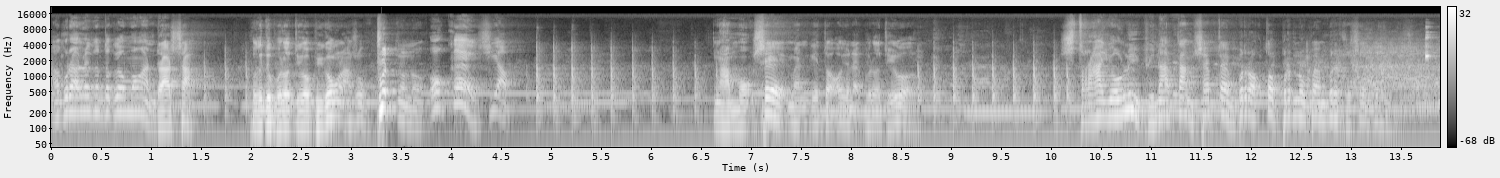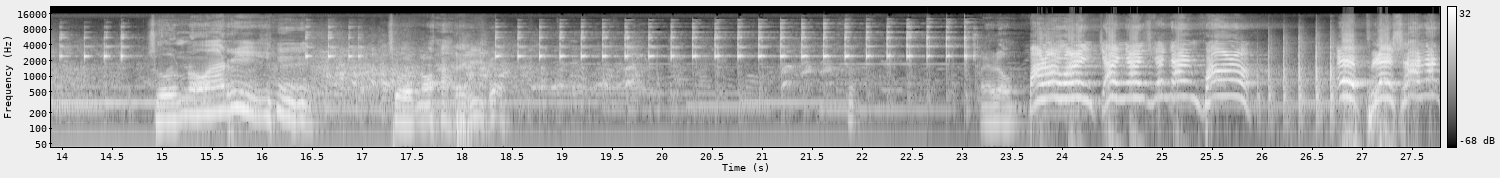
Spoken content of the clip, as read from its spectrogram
Aku ora ngentek omongan, rasa. Begitu Baladewa bingung langsung but ngono. Oke, siap. Ngamuk sik men kita kaya nek Baladewa. Strayoli binatang September, Oktober, November, Desember. Januari. Januari. Panon maning jangan sekencan panon. Iblis anak.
